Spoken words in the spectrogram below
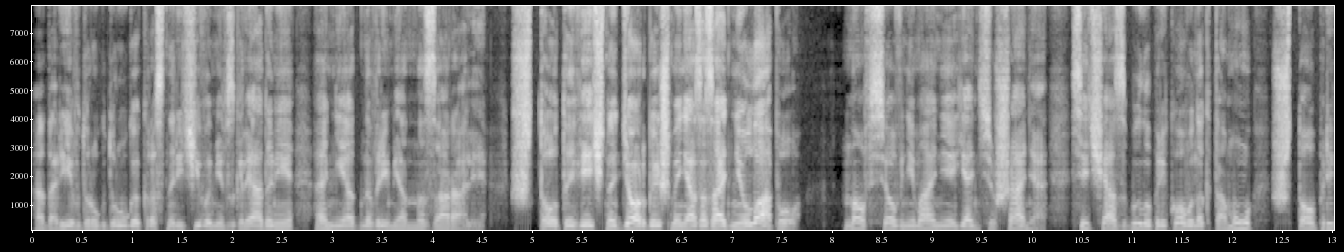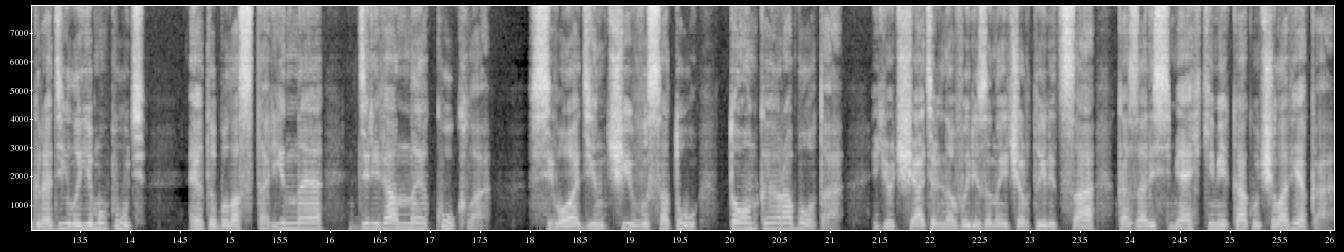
Одарив друг друга красноречивыми взглядами, они одновременно заорали. «Что ты вечно дергаешь меня за заднюю лапу?» Но все внимание Янь Цюшаня сейчас было приковано к тому, что преградило ему путь. Это была старинная деревянная кукла. Всего один чи в высоту, тонкая работа. Ее тщательно вырезанные черты лица казались мягкими, как у человека.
